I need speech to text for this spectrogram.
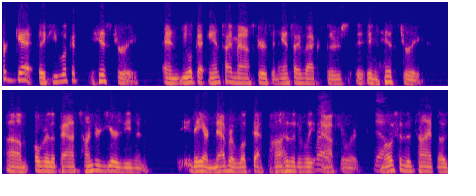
forget if you look at history and you look at anti-maskers and anti-vaxxers in history um, over the past hundred years, even they are never looked at positively Right. afterwards. Yeah. Most of the time, those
